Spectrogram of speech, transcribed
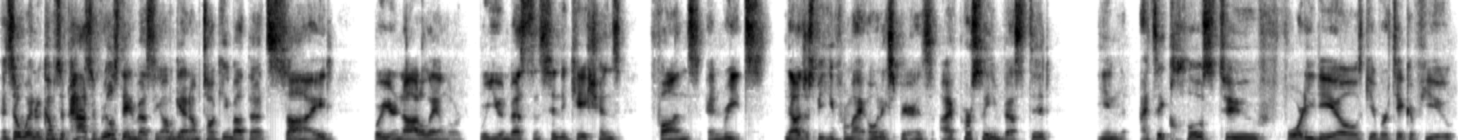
And so when it comes to passive real estate investing, again, I'm talking about that side where you're not a landlord, where you invest in syndications, funds, and REITs. Now, just speaking from my own experience, I've personally invested in, I'd say, close to 40 deals, give or take a few,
